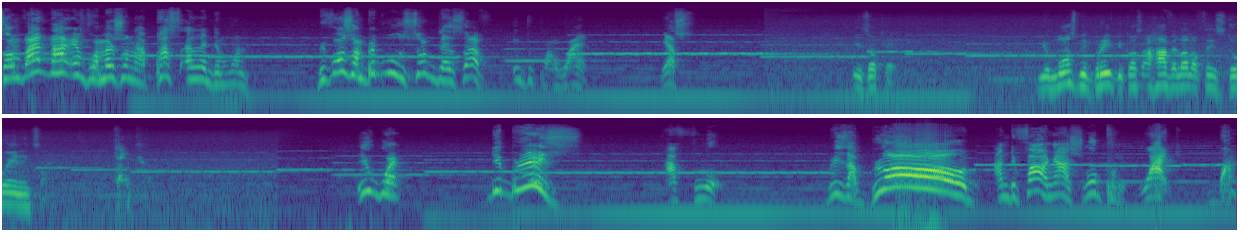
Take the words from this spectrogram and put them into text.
Some vital information have passed early in the morning before some people will soak themselves into palm wine. Yes. It's okay. You must be brief because I have a lot of things doing inside. Thank you. Igwe, the breeze have flowed. Breeze have blown and the fire now is open wide. Bam.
